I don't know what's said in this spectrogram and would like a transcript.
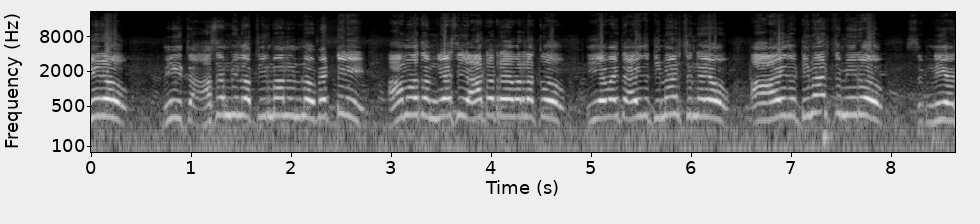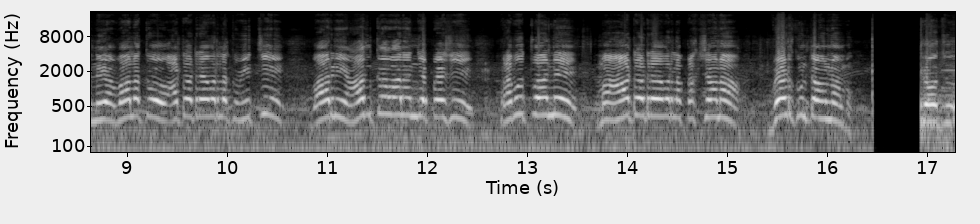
మీరు మీ అసెంబ్లీలో తీర్మానంలో పెట్టి ఆమోదం చేసి ఆటో డ్రైవర్లకు ఏవైతే ఐదు డిమాండ్స్ ఉన్నాయో ఆ ఐదు డిమాండ్స్ మీరు వాళ్ళకు ఆటో డ్రైవర్లకు ఇచ్చి వారిని ఆదుకోవాలని చెప్పేసి ప్రభుత్వాన్ని మా ఆటో డ్రైవర్ల పక్షాన వేడుకుంటా ఉన్నాము. ఈరోజు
